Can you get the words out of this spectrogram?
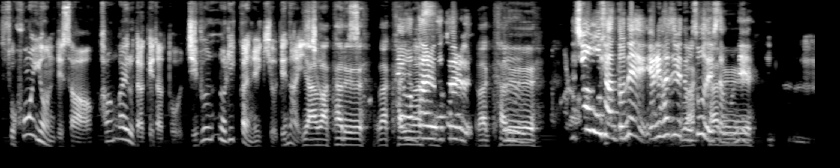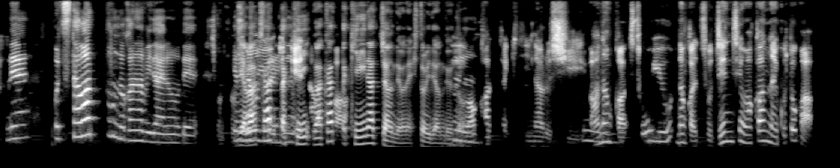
そう、本読んでさ、考えるだけだと自分の理解の域を出ないいや、じゃん。わかる。わかりますわかる。わかる。わかる。しょうもさんとね、やり始めてもそうでしたもんね。うんね。これ伝わっとんのかなみたいなので。いや、やわかった気に、なんわかった気になっちゃうんだよね、一人で読んでると。うん分かった気になるし、うんあ、なんかそういう、なんかそう全然分かんないことが、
